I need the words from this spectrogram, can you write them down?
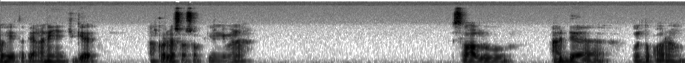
Oh iya, tapi yang anehnya juga aku adalah sosok yang di mana selalu ada untuk orang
